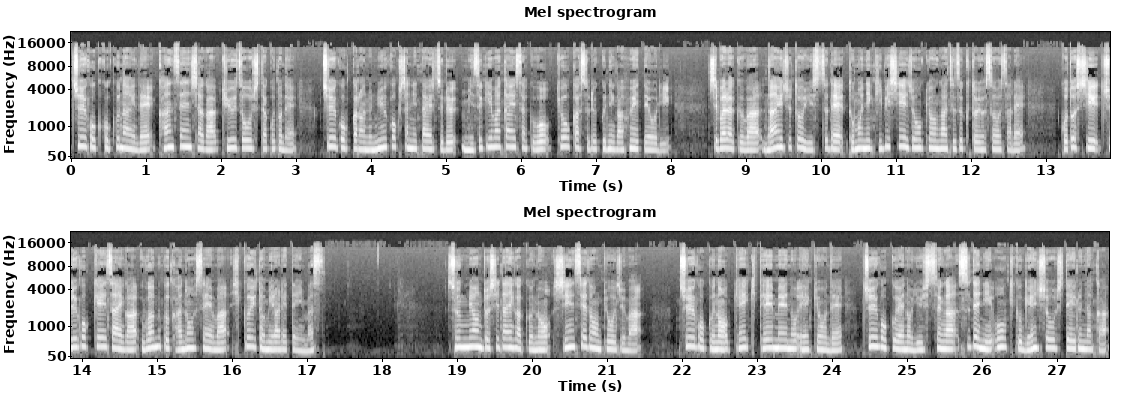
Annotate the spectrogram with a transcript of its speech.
中国国内で感染者が急増したことで中国からの入国者に対する水際対策を強化する国が増えておりしばらくは内需と輸出でともに厳しい状況が続くと予想され今年中国経済が上向く可能性は低いとみられています。スンミョン女子大学のシン・セドン教授は中国の景気低迷の影響で中国への輸出がすでに大きく減少している中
